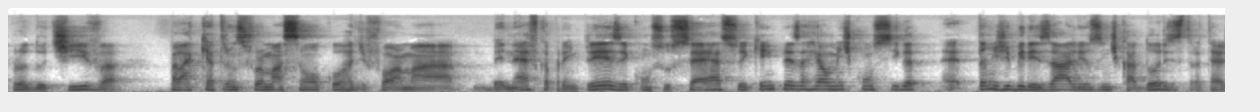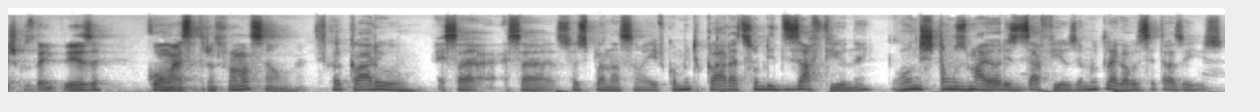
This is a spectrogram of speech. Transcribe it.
produtiva para que a transformação ocorra de forma benéfica para a empresa e com sucesso e que a empresa realmente consiga é, tangibilizar ali os indicadores estratégicos da empresa com essa transformação. Né? Fica claro, essa, essa sua explanação aí ficou muito clara sobre desafio, né? Onde estão os maiores desafios? É muito legal você trazer isso.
